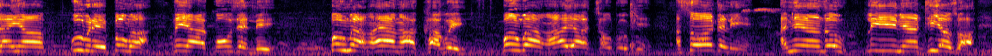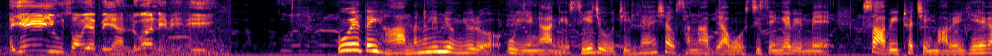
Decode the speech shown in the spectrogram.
ဆိုင်ရာဥပဒေပုံမှန်294ပုံမှန်905ခါခွေပုံမှန်906တို့ဖြင့်အစောတလင်အမြန်ဆုံးလျင်မြန်ထိရောက်စွာအရေးယူဆောင်ရွက်ပေးရန်လိုအပ်နေပေသည် ဦးဝေးသိန်းဟာမန္တလေးမြို့မြို့တော်ဥယျာဉ်ကနေဈေးကြိုအထိလမ်းလျှောက်ဆန္ဒပြဖို့စီစဉ်ခဲ့ပေမဲ့စပြီးထွက်ချိန်မှာပဲရဲက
